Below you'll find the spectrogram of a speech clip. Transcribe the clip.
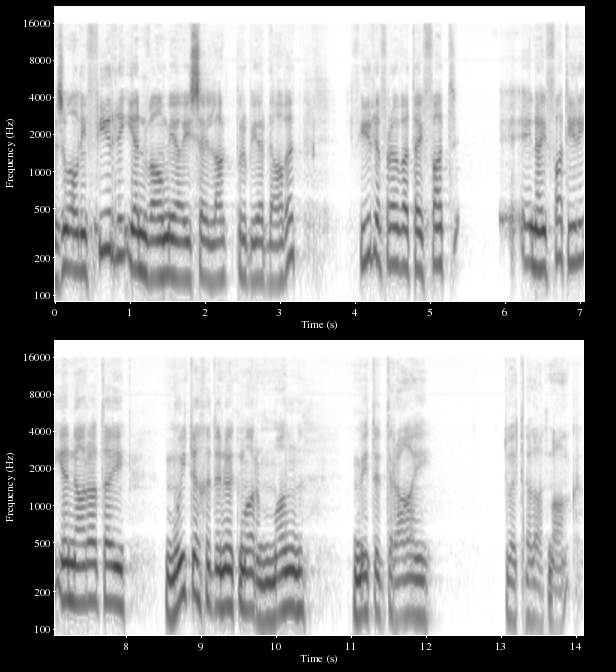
Dis nou al die vierde een waarmee hy sy lak probeer Dawid. Die vierde vrou wat hy vat en hy vat hierdie een nadat hy moeite gedoen het maar man met 'n draai dood te laat maak.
